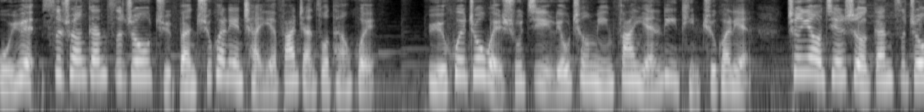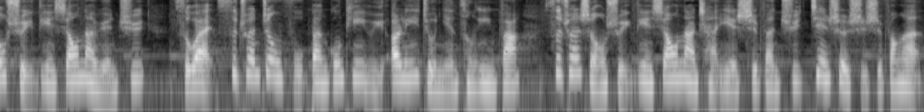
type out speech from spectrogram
五月，四川甘孜州举办区块链产业发展座谈会，与会州委书记刘成明发言力挺区块链，称要建设甘孜州水电消纳园区。此外，四川政府办公厅于二零一九年曾印发《四川省水电消纳产业示范区建设实施方案》，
